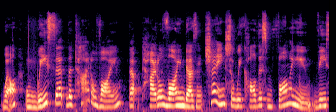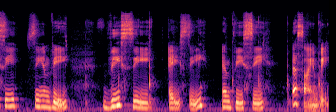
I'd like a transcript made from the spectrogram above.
Well, when we set the tidal volume, that tidal volume doesn't change, so we call this volume VC CMV, VC AC, and VC SIMV.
